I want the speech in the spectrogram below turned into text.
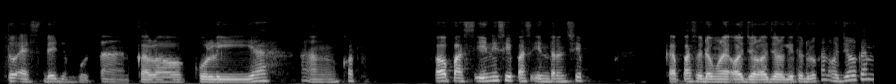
itu SD jemputan. Kalau kuliah angkot. Oh pas ini sih pas internship. Ke- pas udah mulai ojol-ojol gitu. Dulu kan ojol kan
